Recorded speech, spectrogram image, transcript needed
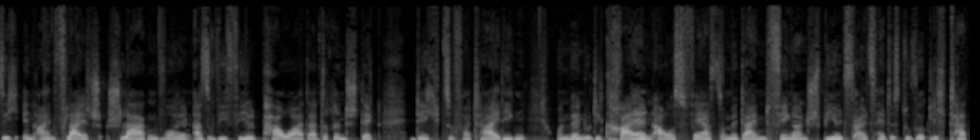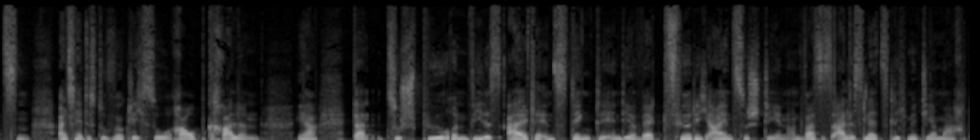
sich in ein Fleisch schlagen wollen, also wie viel Power da drin steckt, dich zu verteidigen. Und wenn du die Krallen ausfährst und mit deinen Fingern spielst, als hättest du wirklich Tatzen, als hättest du wirklich so Raubkrallen, ja, dann zu spüren, wie das alte Instinkte in dir weckt, für dich einzustehen und was es alles letztlich mit dir macht.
